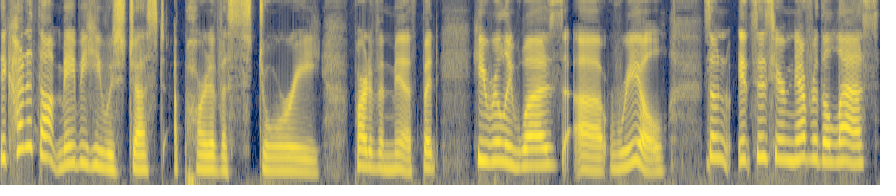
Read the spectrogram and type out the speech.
they kind of thought maybe he was just a part of a story, part of a myth, but he really was uh, real. So it says here, nevertheless,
